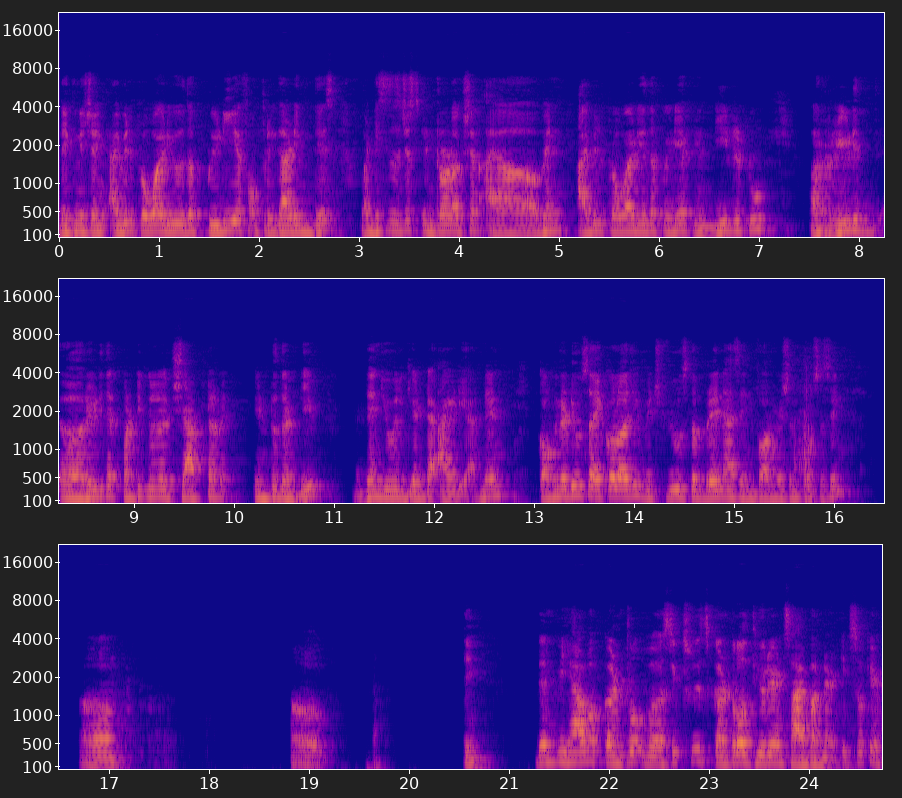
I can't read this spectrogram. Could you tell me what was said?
देखनी चाहिए। I will provide you the PDF of regarding this but this is just introduction when I will provide you the PDF you need to read uh, read that particular chapter into the deep then you will get the idea. Then cognitive psychology which views the brain as information processing uh, uh, thing then we have a control uh, six is control theory and cybernetics okay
